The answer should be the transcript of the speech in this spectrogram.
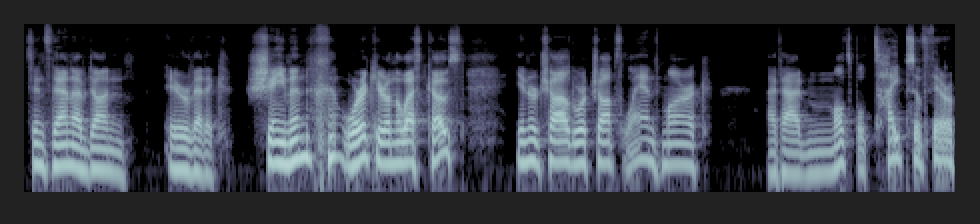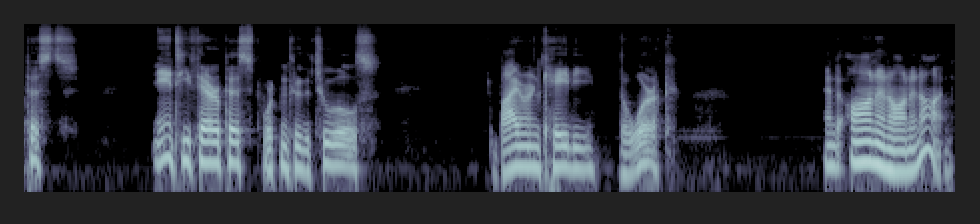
Since then, I've done Ayurvedic shaman work here on the West Coast, inner child workshops, landmark. I've had multiple types of therapists, anti therapists working through the tools, Byron Katie, the work, and on and on and on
